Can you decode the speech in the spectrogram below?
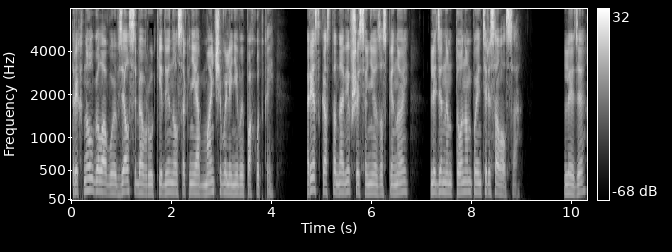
Тряхнул головой, взял себя в руки и двинулся к ней обманчиво ленивой походкой. Резко остановившись у нее за спиной, ледяным тоном поинтересовался. «Леди,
